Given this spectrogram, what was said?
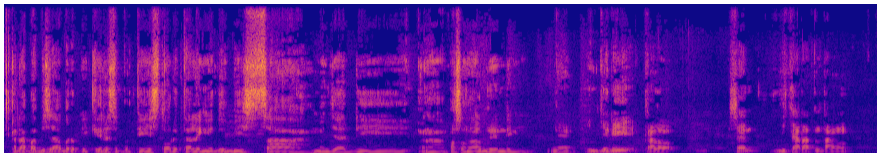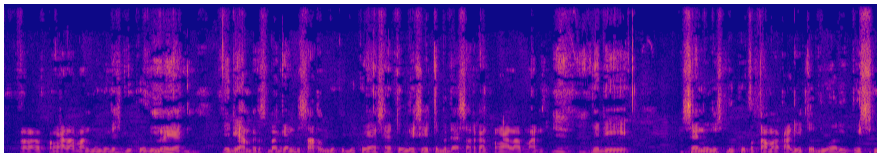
Kenapa bisa berpikir seperti storytelling itu bisa menjadi uh, personal branding? Ya, jadi kalau saya bicara tentang uh, pengalaman menulis buku dulu ya. Hmm. Jadi hampir sebagian besar buku-buku yang saya tulis itu berdasarkan pengalaman. Ya, ya. Jadi saya nulis buku pertama kali itu 2009.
